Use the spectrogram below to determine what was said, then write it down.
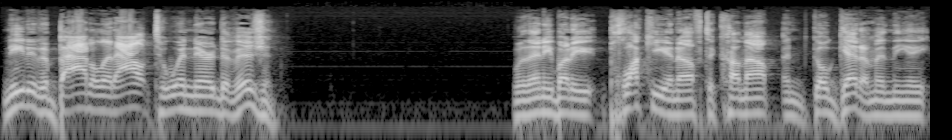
needed to battle it out to win their division. With anybody plucky enough to come out and go get them in the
